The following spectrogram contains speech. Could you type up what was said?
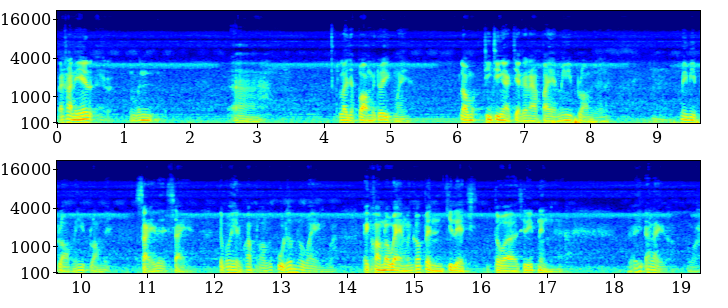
แล้วคราวนี้มันเราจะปลอมไปด้วยอีกไหม เราจริง ๆอะเจตนาไปอะไม่มีปลอมเลยนะไม่มีปลอมไม่มีปลอมเลย ใส่เลยใส่ แต่พอเห็นความปลอมแล้วกูเริ่มระแวงว่ะไอความระแวงมันก็เป็นกิเลสตัวชนิดหนึ่งนะ เอ้ยอะไรวะ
